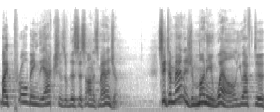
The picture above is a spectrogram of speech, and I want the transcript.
by probing the actions of this dishonest manager. See, to manage money well, you have to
